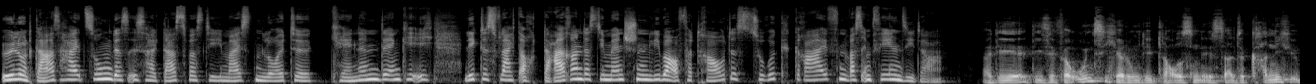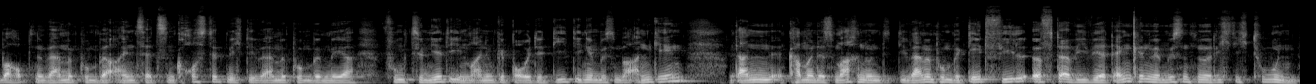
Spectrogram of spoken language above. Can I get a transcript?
Öl- und Gasheizung, das ist halt das, was die meisten Leute kennen, denke ich. Liegt es vielleicht auch daran, dass die Menschen lieber auf Vertrautes zurückgreifen? Was empfehlen Sie da? Ja, die, diese Verunsicherung, die draußen ist, also kann ich überhaupt eine Wärmepumpe einsetzen? Kostet mich die Wärmepumpe mehr? Funktioniert die in meinem Gebäude? Die Dinge müssen wir angehen. Dann kann man das machen und die Wärmepumpe geht viel öfter, wie wir denken. Wir müssen es nur richtig tun.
